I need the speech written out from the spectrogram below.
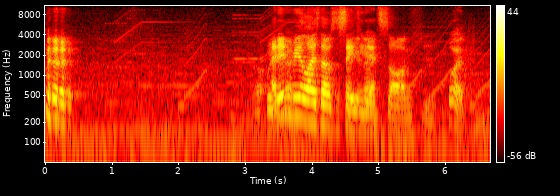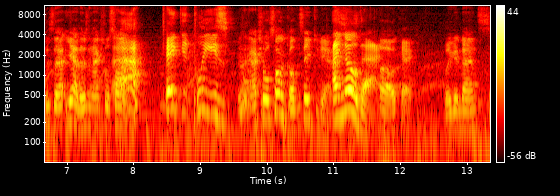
I didn't dance. realize that was the safety Look dance song. What? There's that? Yeah, there's an actual song. Ah, take it, please. There's an actual song called the Safety Dance. I know that. Oh, okay. We can dance.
